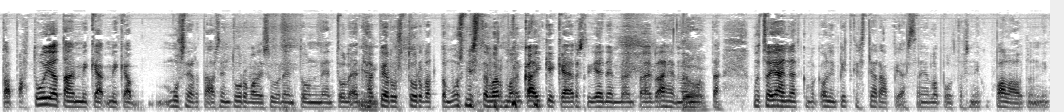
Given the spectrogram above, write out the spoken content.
tapahtuu jotain, mikä, mikä musertaa sen turvallisuuden tunneen. Tulee tämä mm. perusturvattomuus, mistä varmaan kaikki kärsii enemmän tai vähemmän. mutta, mutta se on jännä, että kun olin pitkässä terapiassa, niin lopulta se niin palautui niin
